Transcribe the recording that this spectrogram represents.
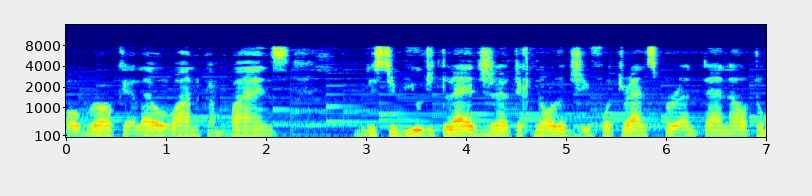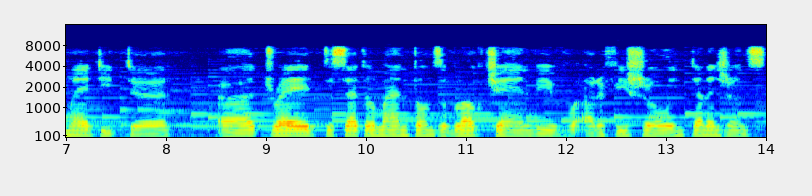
or broker. Level 1 combines distributed ledger technology for transparent and automated uh, uh, trade settlement on the blockchain with artificial intelligence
